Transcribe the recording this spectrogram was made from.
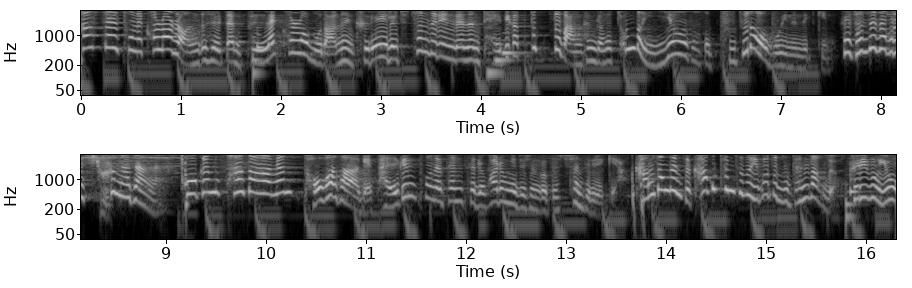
파스텔 톤의 컬러를 얹으실 땐 블랙 컬러보다는 그레이를 추천드리는 데는 대비가 뚝뚝 안 끊겨서 좀 더 이어져서 부드러워 보이는 느낌. 그래서 전체적으로 시원하잖아. 혹은 화사하면 더 화사하게 밝은 톤의 팬츠를 활용해 주시는 것도 추천드릴게요. 감성 팬츠, 카고 팬츠도 입어줘도 된다고요. 그리고 요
